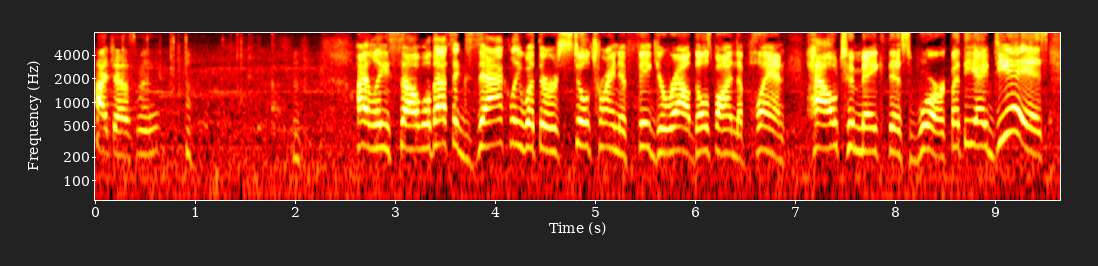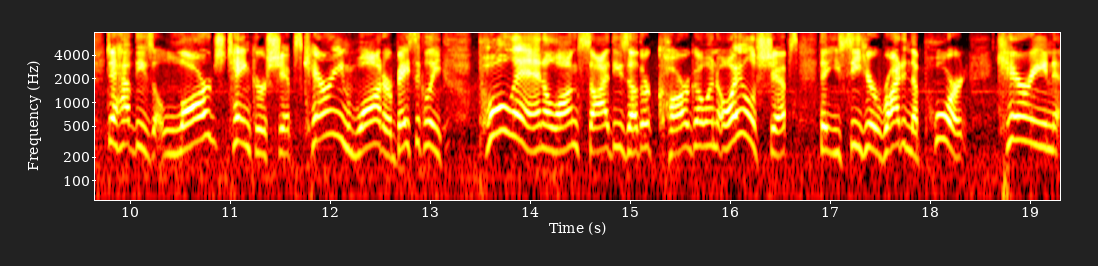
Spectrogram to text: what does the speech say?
Hi, Jasmine. Hi, Lisa. Well, that's exactly what they're still trying to figure out, those behind the plan, how to make this work. But the idea is to have these large tanker ships carrying water basically pull in alongside these other cargo and oil ships that you see here right in the port, carrying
